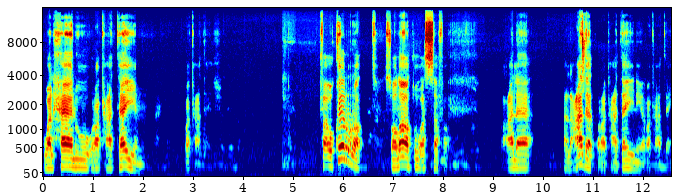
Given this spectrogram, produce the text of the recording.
والحال ركعتين ركعتين. فأقرت صلاة السفر. على العدد ركعتين ركعتين.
